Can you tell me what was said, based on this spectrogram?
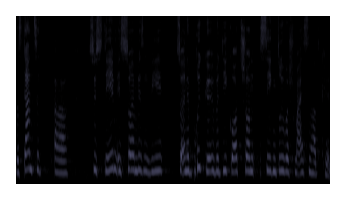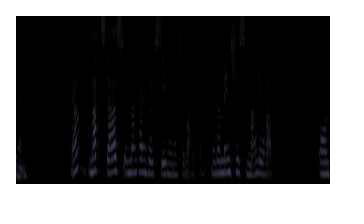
das ganze äh, System ist so ein bisschen wie so eine Brücke, über die Gott schon Segen drüber schmeißen hat können. Ja, macht's das und dann kann ich euch segnen und so weiter. Nur der Mensch ist mangelhaft. Und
